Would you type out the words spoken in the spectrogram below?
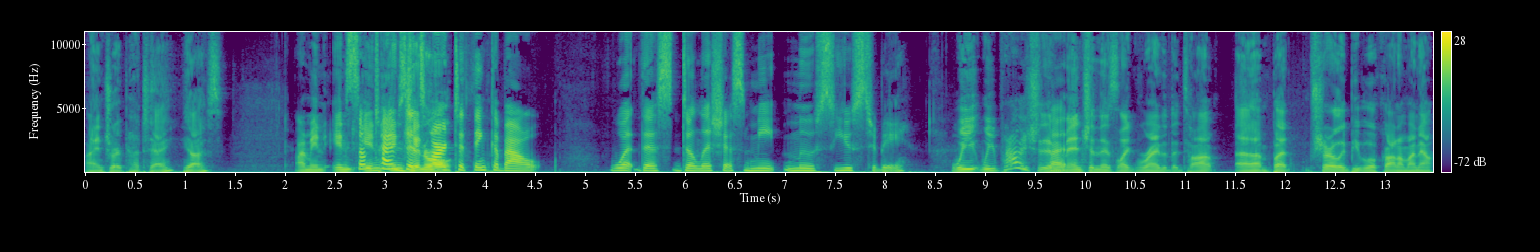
I enjoy pate. Yes. I mean, in in- Sometimes in, it's general, hard to think about what this delicious meat mousse used to be. We we probably should have But- mentioned this like right at the top. uh, but surely people have caught on by now.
